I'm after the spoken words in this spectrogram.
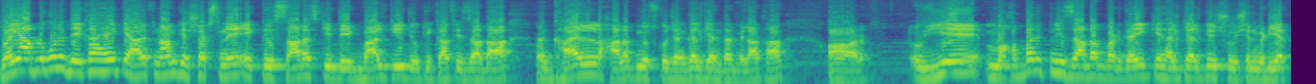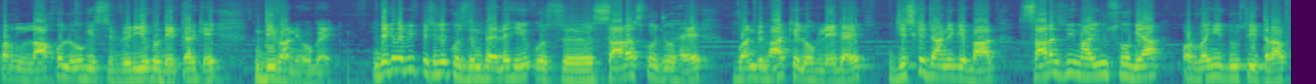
वहीं आप लोगों ने देखा है कि आरिफ नाम के शख्स ने एक सारस की देखभाल की, जो कि काफ़ी ज़्यादा घायल हालत में उसको जंगल के अंदर मिला था। और ये मोहब्बत इतनी ज़्यादा बढ़ गई कि हल्के हल्के सोशल मीडिया पर लाखों लोग इस वीडियो को देख करके दीवाने हो गए। लेकिन अभी पिछले कुछ दिन पहले ही उस सारस को जो है, वन विभाग के लोग ले गए, जिसके जाने के बाद सारस भी मायूस हो गया और वहीं दूसरी तरफ़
